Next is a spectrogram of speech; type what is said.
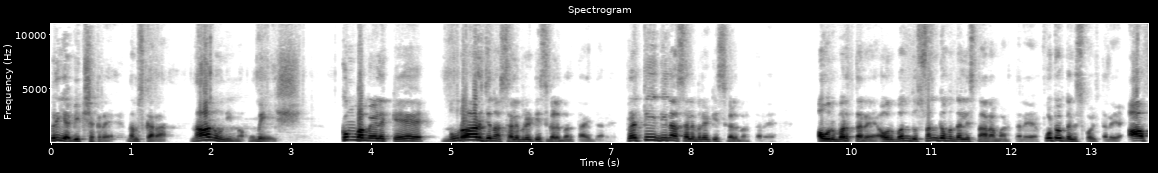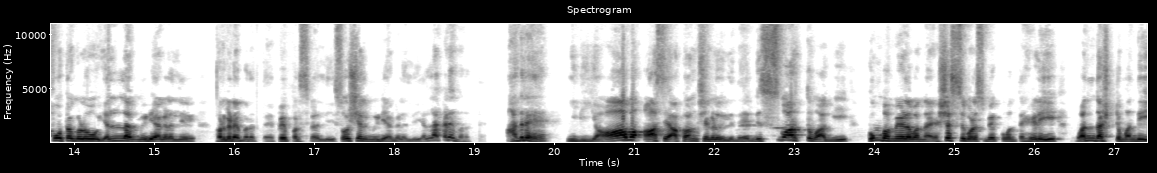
ಪ್ರಿಯ ವೀಕ್ಷಕರೇ, ನಮಸ್ಕಾರ. ನಾನು ನಿಮ್ಮ ಉಮೇಶ್. ಕುಂಭಮೇಳಕ್ಕೆ ನೂರಾರು ಜನ ಸೆಲೆಬ್ರಿಟೀಸ್ಗಳು ಬರ್ತಾ ಇದ್ದಾರೆ. ಪ್ರತಿದಿನ ಸೆಲೆಬ್ರಿಟೀಸ್ಗಳು ಬರ್ತಾರೆ. ಅವ್ರು ಬರ್ತಾರೆ, ಅವ್ರು ಬಂದು ಸಂಗಮದಲ್ಲಿ ಸ್ನಾನ ಮಾಡ್ತಾರೆ, ಫೋಟೋ ತೆಗೆಸ್ಕೊಳ್ತಾರೆ. ಆ ಫೋಟೋಗಳು ಎಲ್ಲ ಮೀಡಿಯಾಗಳಲ್ಲಿ ಹೊರಗಡೆ ಬರುತ್ತೆ. ಪೇಪರ್ಸ್ಗಳಲ್ಲಿ, ಸೋಷಿಯಲ್ ಮೀಡಿಯಾಗಳಲ್ಲಿ ಎಲ್ಲ ಕಡೆ ಬರುತ್ತೆ. ಆದರೆ ಇದು ಯಾವ ಆಸೆ, ಆಕಾಂಕ್ಷೆಗಳು ಇಲ್ಲದೆ ನಿಸ್ವಾರ್ಥವಾಗಿ ಕುಂಭಮೇಳವನ್ನ ಯಶಸ್ಸುಗೊಳಿಸಬೇಕು ಅಂತ ಹೇಳಿ ಒಂದಷ್ಟು ಮಂದಿ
